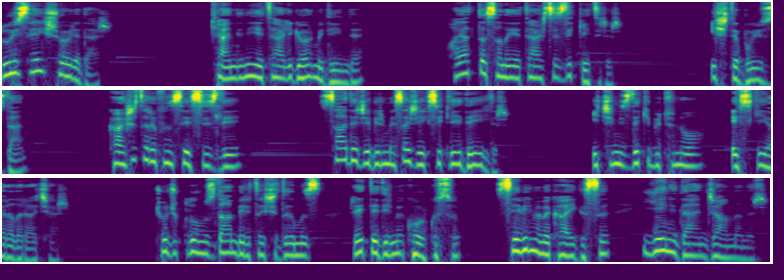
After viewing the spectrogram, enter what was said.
Louis Hay şöyle der. Kendini yeterli görmediğinde hayat da sana yetersizlik getirir. İşte bu yüzden karşı tarafın sessizliği sadece bir mesaj eksikliği değildir. İçimizdeki bütün o eski yaraları açar. Çocukluğumuzdan beri taşıdığımız reddedilme korkusu, sevilmeme kaygısı yeniden canlanır.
